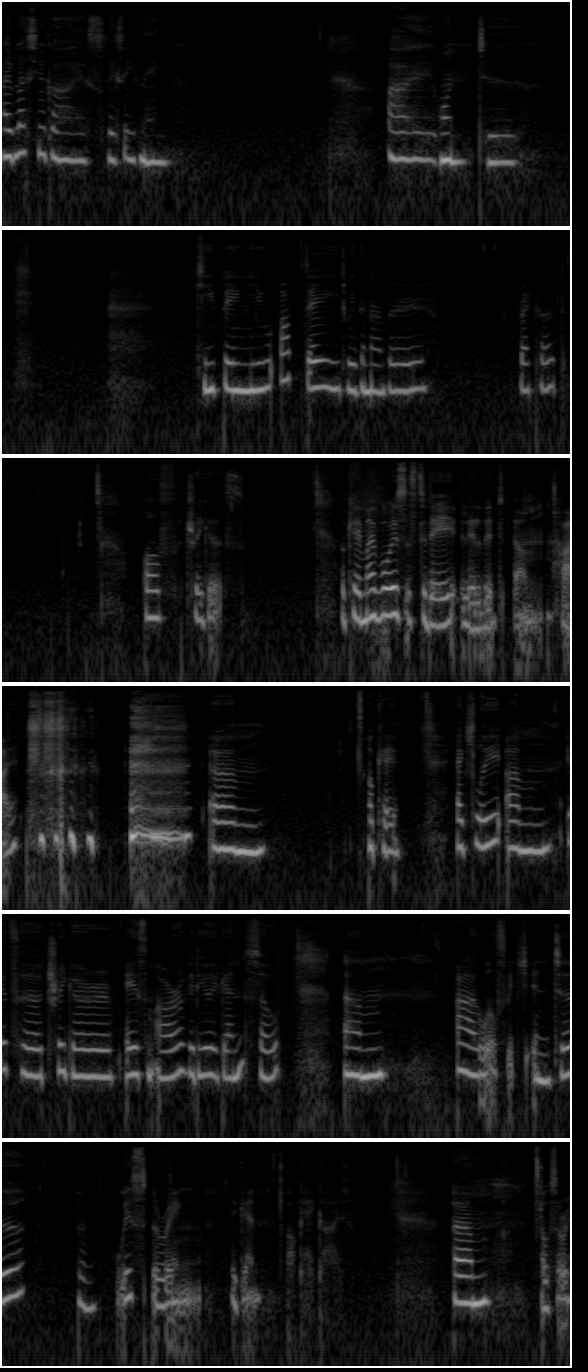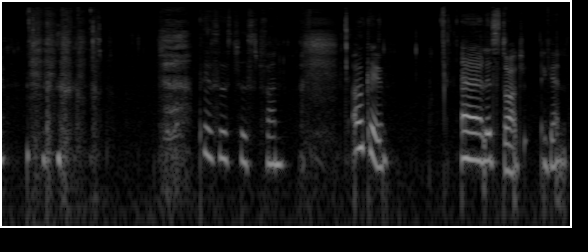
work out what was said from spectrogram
I bless you guys this evening. I want to keeping you update with another record of triggers. Okay, my voice is today a little bit um, high. um, okay, actually, um, it's a trigger ASMR video again, so um, I will switch into whispering again. Okay, guys. Um, oh, sorry. this is just fun. Okay, uh, let's start again.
